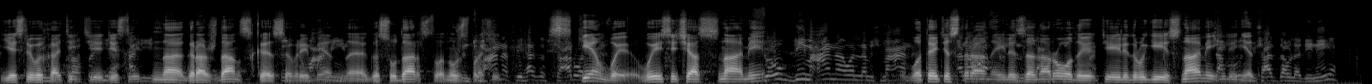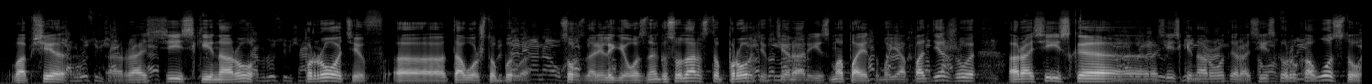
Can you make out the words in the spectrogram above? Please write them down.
Если вы хотите действительно гражданское, современное государство, нужно спросить, с кем вы? Вы сейчас с нами? Вот эти страны или за народ? народы, те или другие, с нами или нет? Вообще российский народ против э, того, чтобы было создано религиозное государство, против терроризма, поэтому я поддерживаю российское, российский народ и российское руководство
